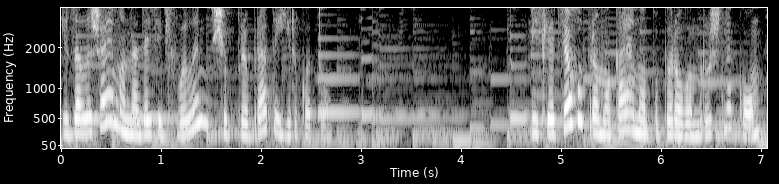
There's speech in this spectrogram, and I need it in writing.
і залишаємо на 10 хвилин, щоб прибрати гіркоту. Після цього промокаємо паперовим рушником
